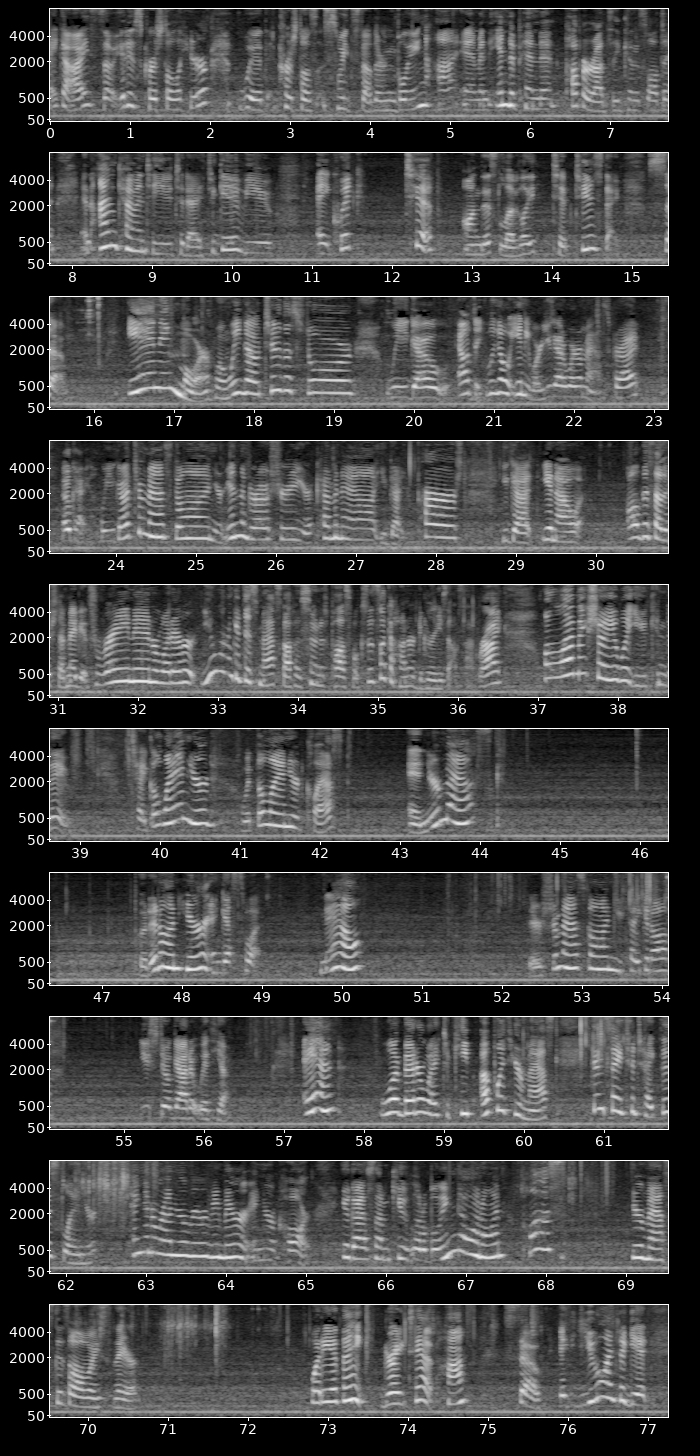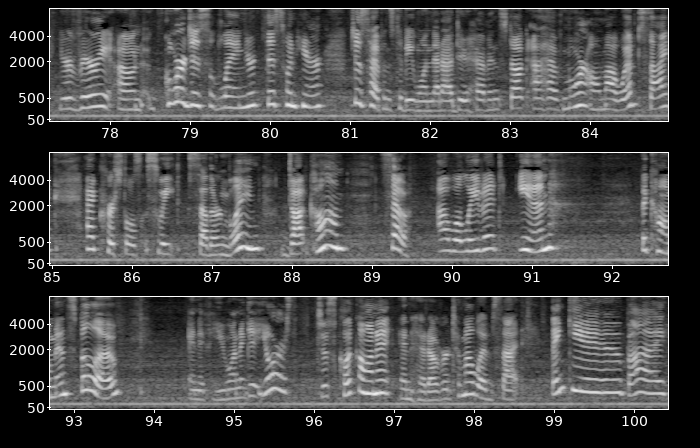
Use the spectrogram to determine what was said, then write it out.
Hey guys, so it is Crystal here with Crystal's Sweet Southern Bling. I am an independent paparazzi consultant and I'm coming to you today to give you a quick tip on this lovely Tip Tuesday. So, anymore, when we go to the store, we go out, to, we go anywhere, you gotta wear a mask, right? Okay, well you got your mask on, you're in the grocery, you're coming out, you got your purse, you got, you know, all this other stuff. Maybe it's raining or whatever. You want to get this mask off as soon as possible because it's like 100 degrees outside, right? Well, let me show you what you can do. Take a lanyard with the lanyard clasp and your mask. Put it on here and guess what? Now, there's your mask on. You take it off. You still got it with you. And what better way to keep up with your mask than say to take this lanyard, hang it around your rearview mirror in your car. You got some cute little bling going on, plus your mask is always there. What do you think? Great tip, huh? So, if you want to get your very own gorgeous lanyard. This one here just happens to be one that I do have in stock. I have more on my website at crystalssweetsouthernbling.com. So I will leave it in the comments below. And if you want to get yours, just click on it and head over to my website. Thank you. Bye.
